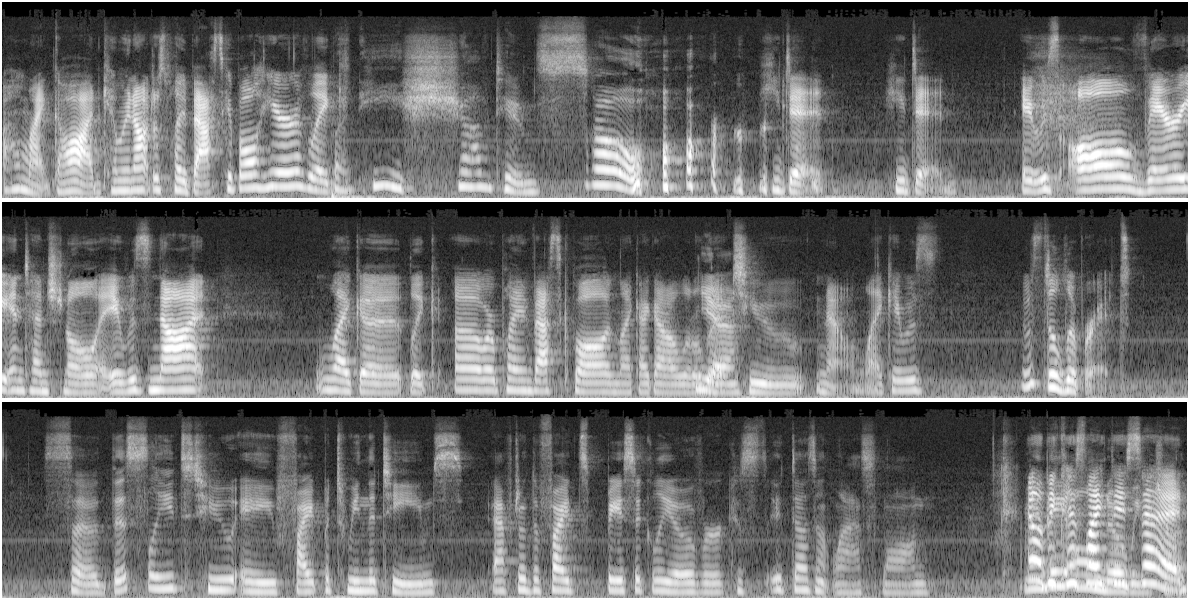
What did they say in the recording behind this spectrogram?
oh my god, can we not just play basketball here? Like But he shoved him so hard. he did, he did. It was all very intentional. It was not like a like oh we're playing basketball and like I got a little Yeah. bit too no like it was it was deliberate. So this leads to a fight between the teams. After the fight's basically over, because it doesn't last long. I No, mean, because all like they said,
